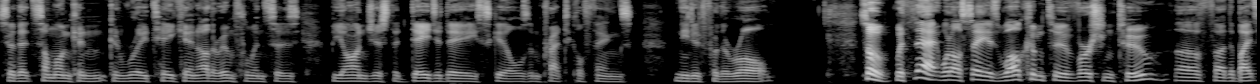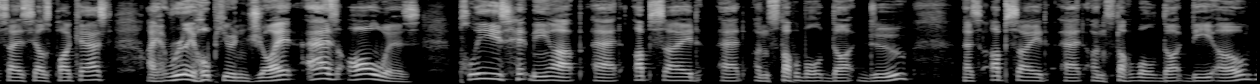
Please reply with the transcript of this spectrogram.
so that someone can can really take in other influences beyond just the day-to-day skills and practical things needed for the role. So, with that, what I'll say is welcome to version two of uh, the Bite Size Sales Podcast. I really hope you enjoy it. As always, please hit me up at upside at unstoppable.do. That's upside at unstoppable.do.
